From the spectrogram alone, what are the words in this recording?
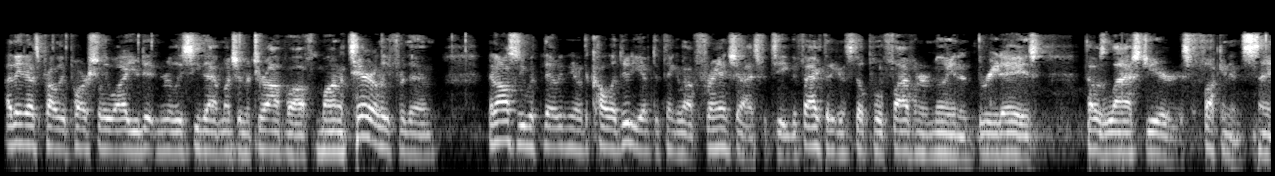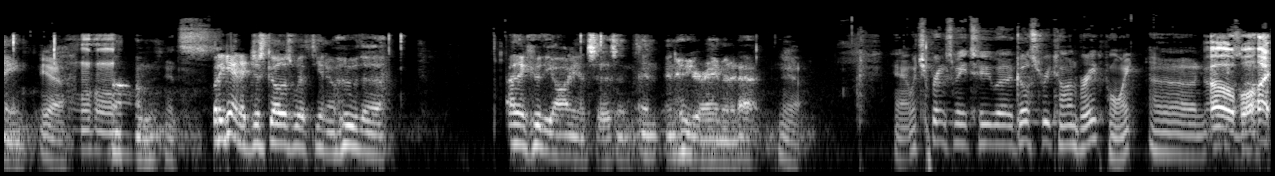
I think that's probably partially why you didn't really see that much of a drop off monetarily for them. And also with the, you know the Call of Duty, you have to think about franchise fatigue. The fact that it can still pull 500 million in three days, that was last year, is fucking insane. yeah. hmm Um, It's but again, it just goes with you know who the, I think who the audience is and, and, and who you're aiming it at. yeah. Yeah, which brings me to uh, Ghost Recon Breakpoint. Uh, Oh Ubisoft-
